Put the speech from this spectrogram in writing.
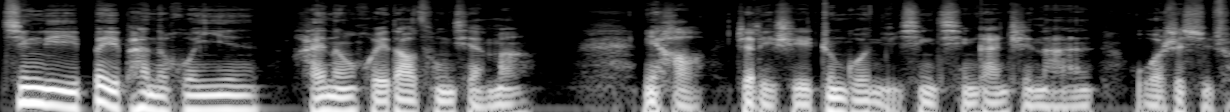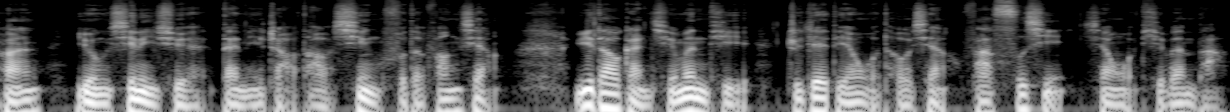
经历背叛的婚姻还能回到从前吗？你好，这里是中国女性情感指南，我是许川，用心理学带你找到幸福的方向。遇到感情问题，直接点我头像发私信向我提问吧。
